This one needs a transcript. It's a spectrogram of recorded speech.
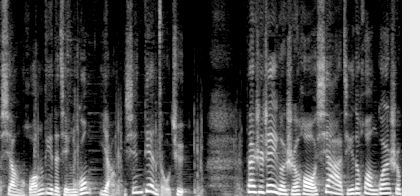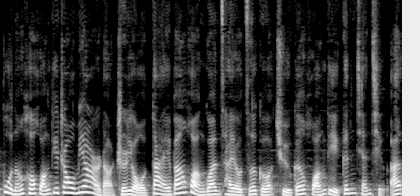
向皇帝的寝宫养心殿走去。但是这个时候，下级的宦官是不能和皇帝照面的，只有代班宦官才有资格去跟皇帝跟前请安。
